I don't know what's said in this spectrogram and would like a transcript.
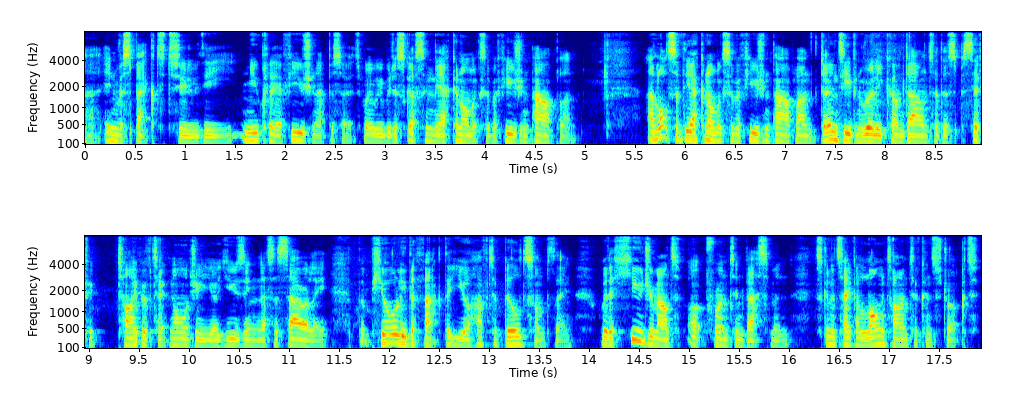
uh, in respect to the nuclear fusion episodes, where we were discussing the economics of a fusion power plant. And lots of the economics of a fusion power plant don't even really come down to the specific type of technology you're using necessarily, but purely the fact that you'll have to build something with a huge amount of upfront investment. It's going to take a long time to construct.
